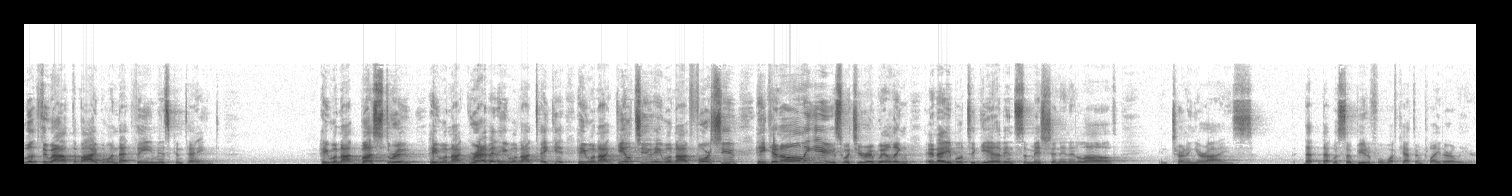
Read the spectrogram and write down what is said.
Look throughout the Bible, and that theme is contained. He will not bust through. He will not grab it. He will not take it. He will not guilt you. He will not force you. He can only use what you're willing and able to give in submission and in love in turning your eyes. That, that was so beautiful what Catherine played earlier.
